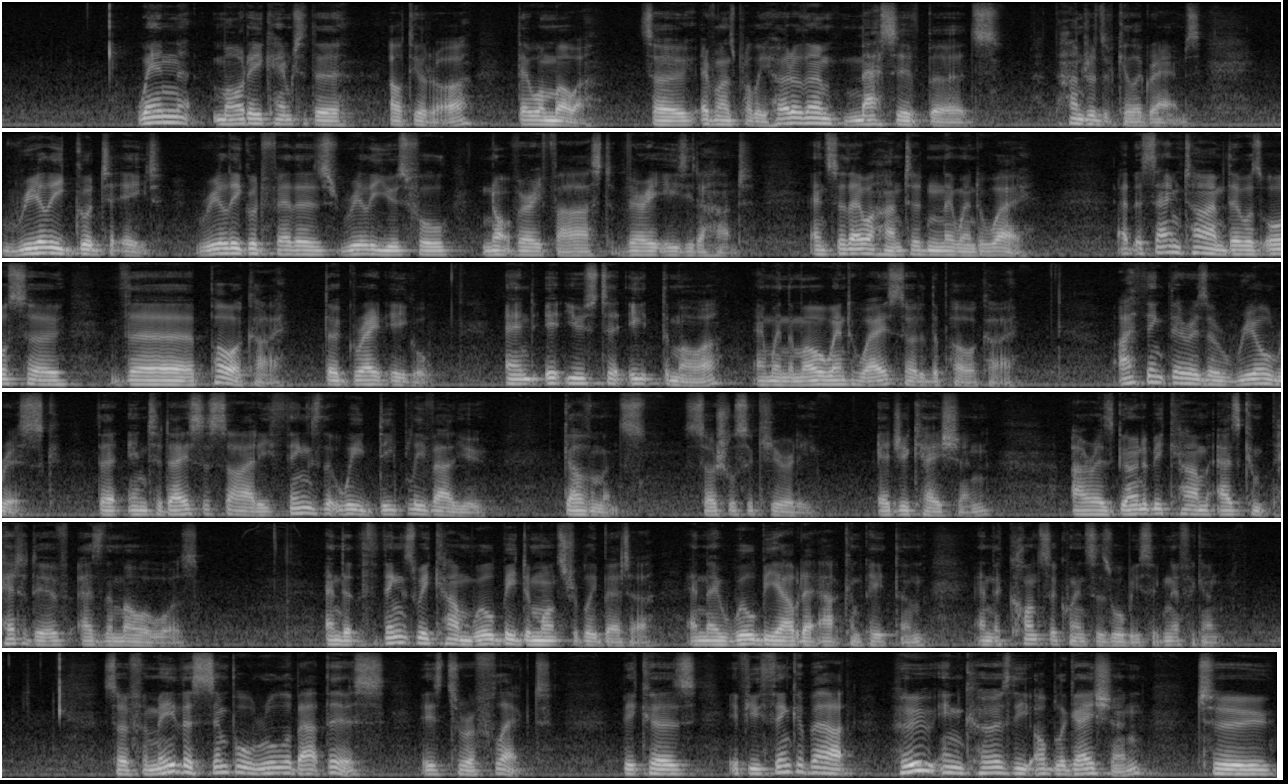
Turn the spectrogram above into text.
when Maori came to the Aotearoa, they were moa. So everyone's probably heard of them, massive birds, hundreds of kilograms. Really good to eat, really good feathers, really useful, not very fast, very easy to hunt. And so they were hunted and they went away. At the same time, there was also the pouakai, the great eagle. And it used to eat the moa, and when the moa went away, so did the pouakai. I think there is a real risk that in today's society, things that we deeply value, governments, social security, education, are as going to become as competitive as the moa was. And that the things we come will be demonstrably better, and they will be able to outcompete them, and the consequences will be significant. So for me, the simple rule about this is to reflect. Because if you think about who incurs the obligation to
